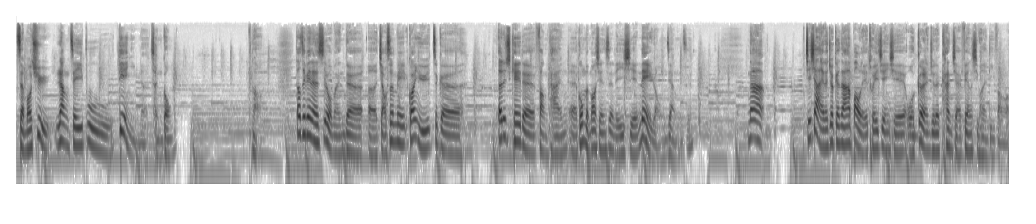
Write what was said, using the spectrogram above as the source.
怎么去让这一部电影呢成功。好，到这边呢是我们的呃角色魅关于这个 NHK 的访谈，呃宫本茂先生的一些内容这样子。那接下来呢就跟大家爆雷推荐一些我个人觉得看起来非常喜欢的地方哦。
